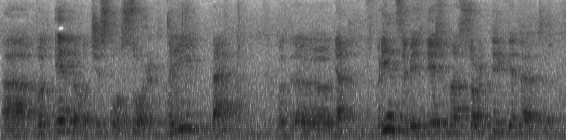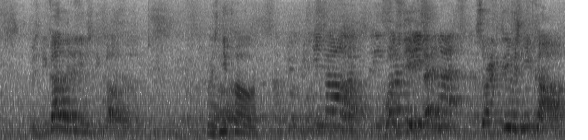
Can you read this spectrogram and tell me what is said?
э, вот это вот число 43, да, вот, э, нет, в принципе, здесь у нас 43 где-то возникало или не возникало? Возникало. Вот здесь, да? 43 возникало.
